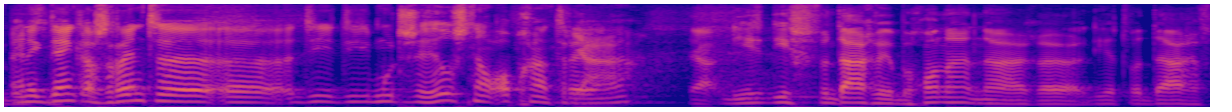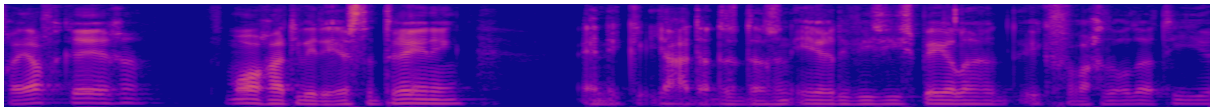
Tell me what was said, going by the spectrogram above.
En ik denk als Rente, die, die moeten ze heel snel op gaan trainen. Ja, die, die is vandaag weer begonnen. Naar, die had wat dagen vrij afgekregen. Vanmorgen had hij weer de eerste training. En ik, ja, dat is, dat is een eredivisie-speler. Ik verwacht wel dat hij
